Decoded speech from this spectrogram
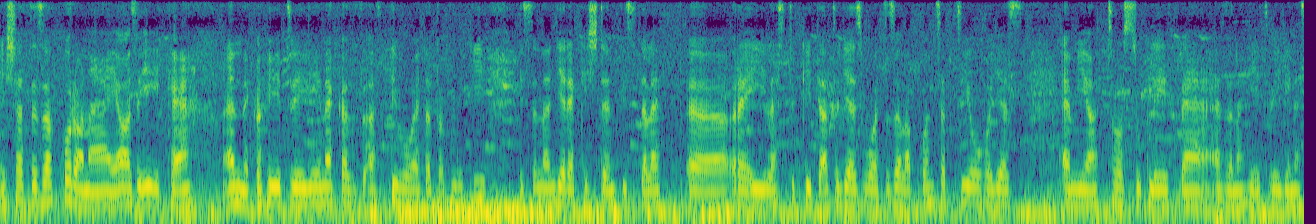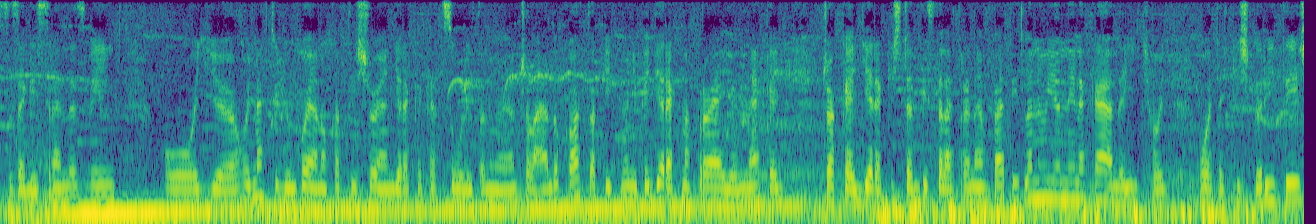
és hát ez a koronája, az éke ennek a hétvégének, az, az ti voltatok, Miki, hiszen a gyerekisten tiszteletre élesztük ki, tehát hogy ez volt az alapkoncepció, hogy ez emiatt hoztuk létre ezen a hétvégén ezt az egész rendezvényt, hogy, hogy meg tudjunk olyanokat is, olyan gyerekeket szólítani, olyan családokat, akik mondjuk egy gyereknapra eljönnek, egy, csak egy gyerekisten tiszteletre nem feltétlenül jönnének el, de így, hogy volt egy kis körítés,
